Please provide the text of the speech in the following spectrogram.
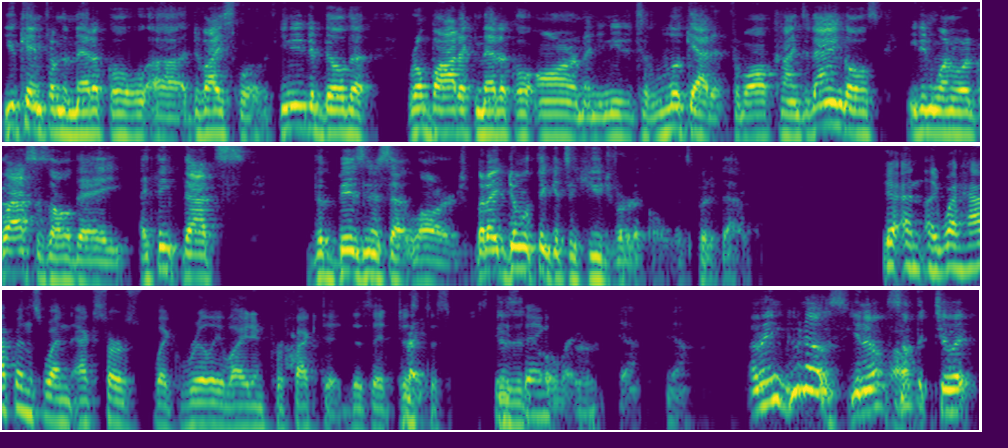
you came from the medical uh, device world. If you need to build a robotic medical arm and you needed to look at it from all kinds of angles, you didn't want to wear glasses all day. I think that's the business at large, but I don't think it's a huge vertical. Let's put it that way. Yeah, and like what happens when XR is like really light and perfected? Does it just right. displace these Does things? Yeah, yeah. I mean, who knows? You know, something to it.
